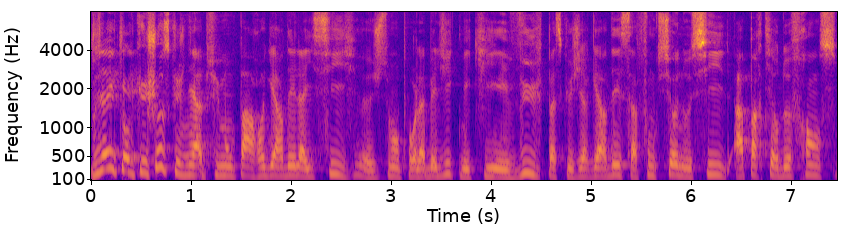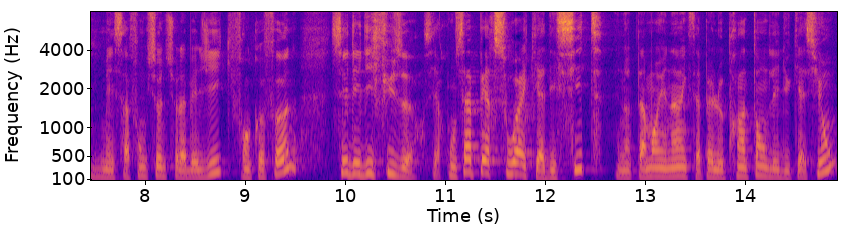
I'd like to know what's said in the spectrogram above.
Vous avez quelque chose que je n'ai absolument pas regardé là ici, euh, justement pour la Belgique, mais qui est vu parce que j'ai regardé, ça fonctionne aussi à partir de France, mais ça fonctionne sur la Belgique francophone, c'est des diffuseurs. C'est-à-dire qu'on s'aperçoit qu'il y a des sites, notamment il y en a un qui s'appelle le Printemps de l'éducation,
